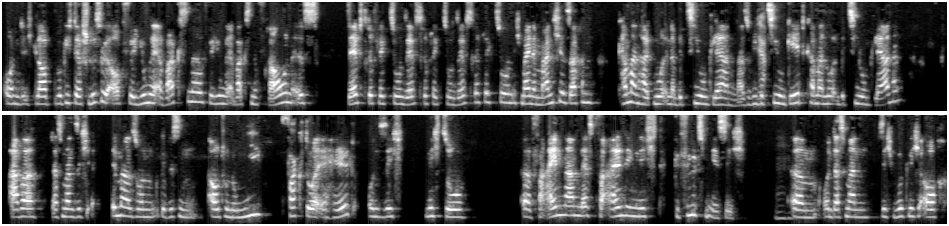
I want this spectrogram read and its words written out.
Und ich glaube wirklich der Schlüssel auch für junge Erwachsene, für junge erwachsene Frauen ist Selbstreflexion, Selbstreflexion, Selbstreflexion. Ich meine, manche Sachen kann man halt nur in der Beziehung lernen. Also wie ja. Beziehung geht, kann man nur in Beziehung lernen. Aber dass man sich immer so einen gewissen Autonomiefaktor erhält und sich nicht so äh, vereinnahmen lässt, vor allen Dingen nicht gefühlsmäßig. Mhm. Ähm, und dass man sich wirklich auch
